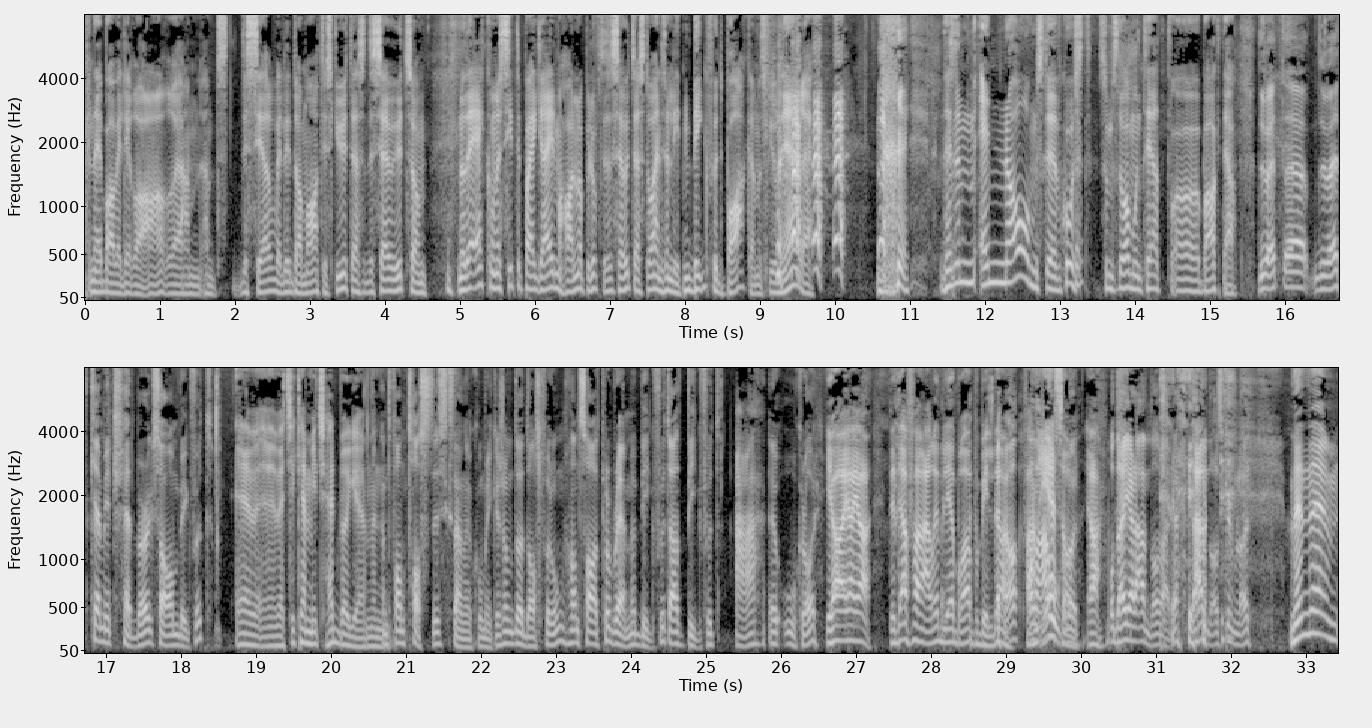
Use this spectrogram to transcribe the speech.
Han er bare veldig rar. Han, han, det ser veldig dramatisk ut. Altså, det ser jo ut som Når det ekornet sitter på ei grein med halen opp i lufta, så ser det ut som det står en sånn liten Bigfoot bak han og spionerer. det er en sånn enorm støvkost som står montert på, bak der. Du vet, eh, du vet hva Mitch Hedberg sa om Bigfoot? Jeg, vet ikke hvem Mitch Hedberg er, men En fantastisk standup-komiker som døde altfor ung. Han sa at problemet med Bigfoot er at Bigfoot er eh, uklår. Ja, ja, ja. Det er derfor han aldri blir bra på bilder. Ja, for han, er, sånn. Ja. Og det gjør det enda verre. Det er enda skumlere. Men eh,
